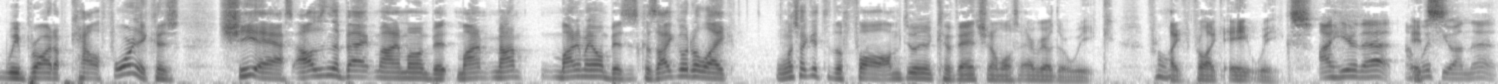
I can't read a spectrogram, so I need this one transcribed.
we brought up California because she asked. I was in the back minding my own, my, my, minding my own business because I go to like once I get to the fall, I'm doing a convention almost every other week for like for like eight weeks, I hear that. I'm It's- with you on that.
